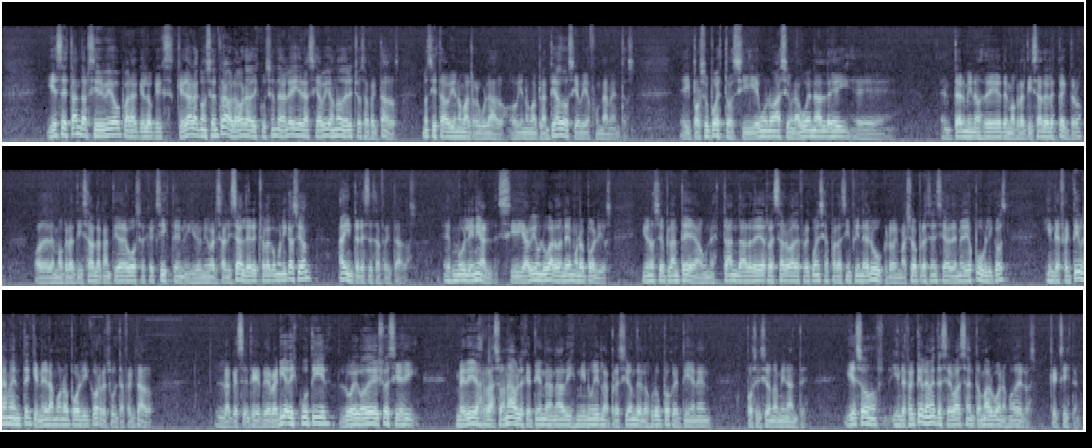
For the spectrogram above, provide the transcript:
Y ese estándar sirvió para que lo que quedara concentrado a la hora de discusión de la ley era si había o no derechos afectados, no si estaba bien o mal regulado, o bien o mal planteado, o si había fundamentos. Y por supuesto, si uno hace una buena ley eh, en términos de democratizar el espectro, o de democratizar la cantidad de voces que existen y de universalizar el derecho a la comunicación, hay intereses afectados. Es muy lineal. Si había un lugar donde hay monopolios y uno se plantea un estándar de reserva de frecuencias para sin fin de lucro y mayor presencia de medios públicos, indefectiblemente quien era monopólico resulta afectado. Lo que se debería discutir luego de ello es si hay medidas razonables que tiendan a disminuir la presión de los grupos que tienen posición dominante. Y eso indefectiblemente se basa en tomar buenos modelos que existen.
